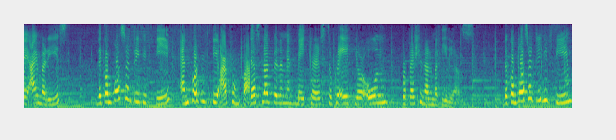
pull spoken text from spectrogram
Hi, I'm The Composer 350 and 450 are compact. The filament makers to create your own professional materials. The Composer 350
